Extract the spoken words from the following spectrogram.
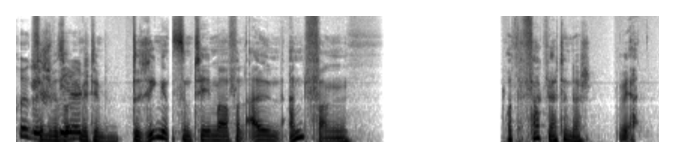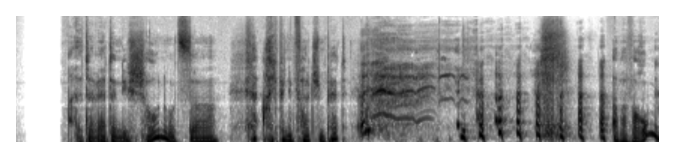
Ich Prügel finde, wir sollten mit spielt. dem dringendsten Thema von allen anfangen. What the fuck, wer hat denn da. Wer, Alter, wer hat denn die Shownotes da? Ach, ich bin im falschen Pad. Aber warum?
